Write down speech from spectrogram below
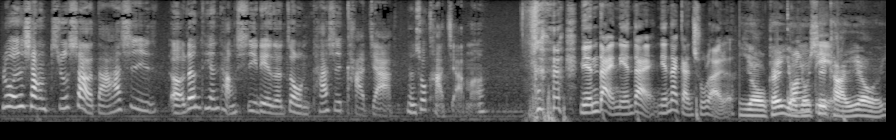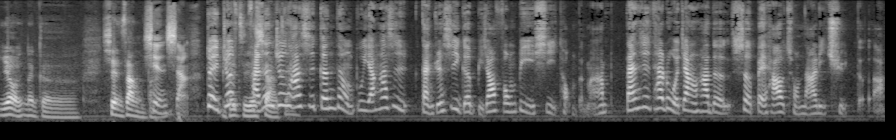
如果是像就塞尔达，它是呃任天堂系列的这种，它是卡夹，能说卡夹吗？年代年代年代感出来了，有可以有游戏卡，也有也有那个线上。线上对，就反正就是它是跟那种不一样，它是感觉是一个比较封闭系统的嘛。但是它如果这样，它的设备它要从哪里取得啊？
